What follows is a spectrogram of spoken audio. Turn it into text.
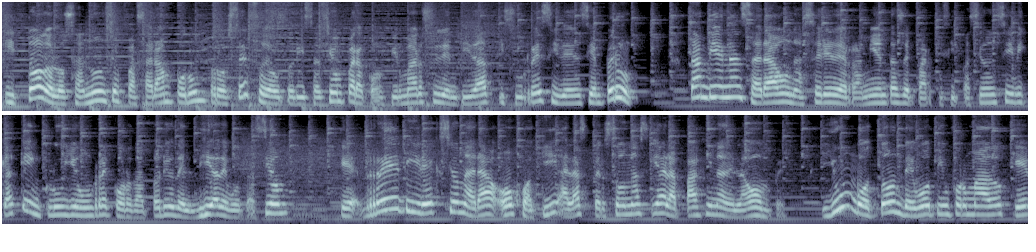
y todos los anuncios pasarán por un proceso de autorización para confirmar su identidad y su residencia en Perú. También lanzará una serie de herramientas de participación cívica que incluye un recordatorio del día de votación que redireccionará, ojo aquí, a las personas y a la página de la OMPE, y un botón de voto informado que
